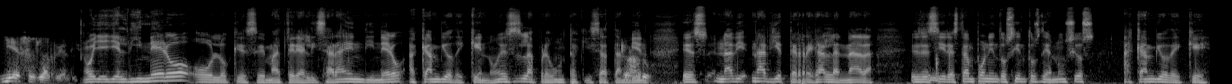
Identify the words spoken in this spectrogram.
y eso es la realidad. Oye, ¿y el dinero o lo que se materializará en dinero a cambio de qué? ¿No? Esa es la pregunta quizá también. Es nadie nadie te regala nada. Es decir, están poniendo cientos de anuncios a cambio de qué?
